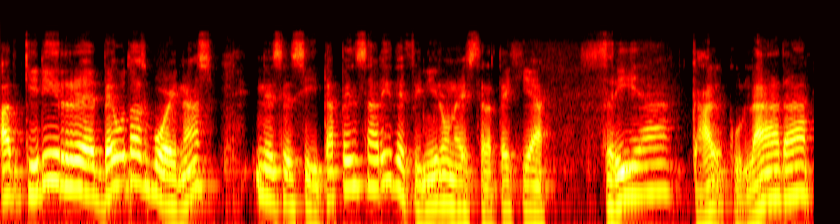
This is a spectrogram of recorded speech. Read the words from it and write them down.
adquirir eh, deudas buenas, necesita pensar y definir una estrategia fría, calculada,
